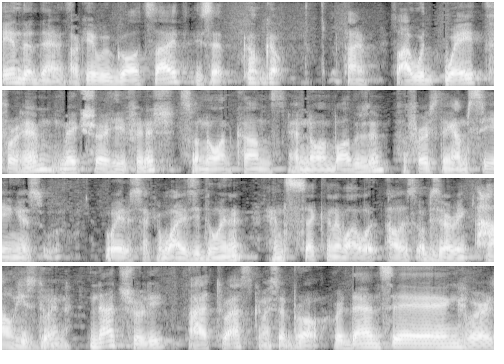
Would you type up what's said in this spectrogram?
in the dance. Okay, we go outside. He said, go, go. Time. So I would wait for him, make sure he finished so no one comes and no one bothers him. The first thing I'm seeing is, wait a second, why is he doing it? And second of all, I was observing how he's doing it. Naturally, I had to ask him, I said, bro, we're dancing, we're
